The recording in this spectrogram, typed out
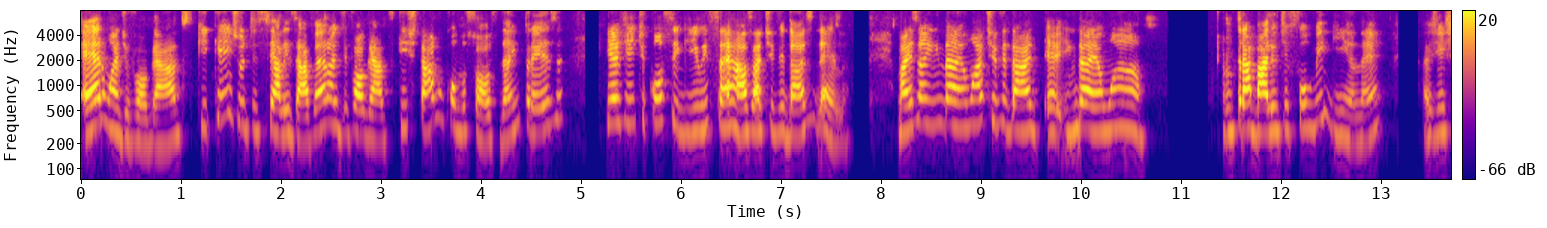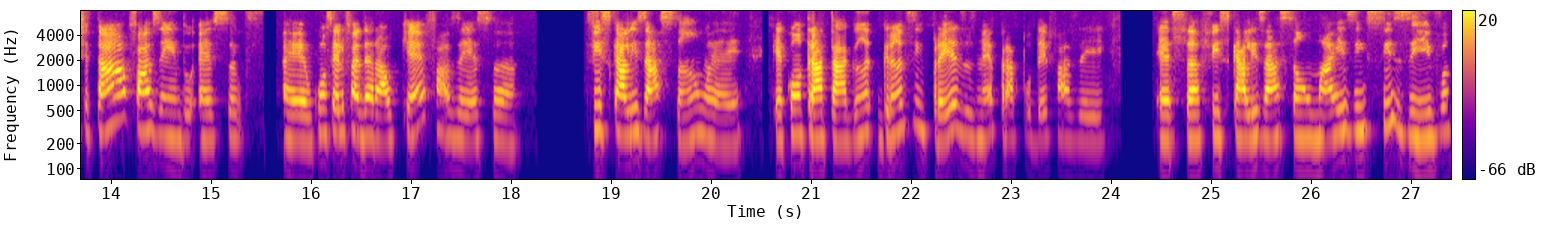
eram advogados, que quem judicializava eram advogados que estavam como sócios da empresa e a gente conseguiu encerrar as atividades dela. Mas ainda é uma atividade, é, ainda é uma, um trabalho de formiguinha, né? A gente está fazendo essa. É, o Conselho Federal quer fazer essa fiscalização, é, quer contratar grandes empresas, né, para poder fazer essa fiscalização mais incisiva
